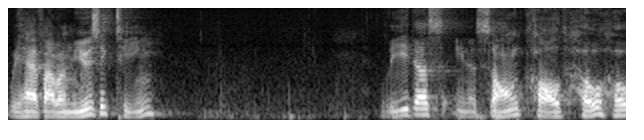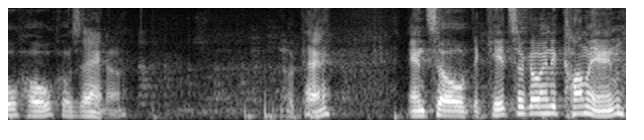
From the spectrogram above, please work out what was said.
We have our music team. lead us in a song called Ho, Ho, Ho, Hosanna. Okay? And so the kids are going to come in,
